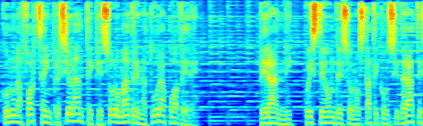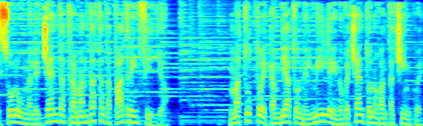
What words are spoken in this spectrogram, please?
con una forza impressionante che solo madre natura può avere. Per anni, queste onde sono state considerate solo una leggenda tramandata da padre in figlio ma tutto è cambiato nel 1995,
